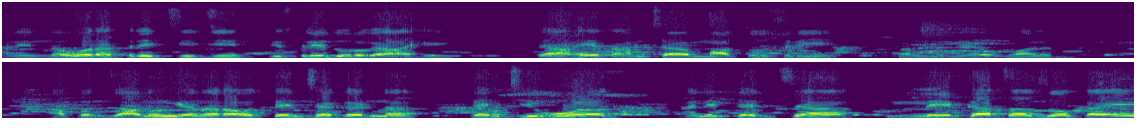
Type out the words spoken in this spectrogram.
आणि नवरात्रीची जी तिसरी दुर्गा आहे त्या आहेत आमच्या मातोश्री सन्मान्य वाळद. आपण जाणून घेणार आहोत त्यांच्याकडनं त्यांची ओळख आणि त्यांच्या लेखाचा जो काही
